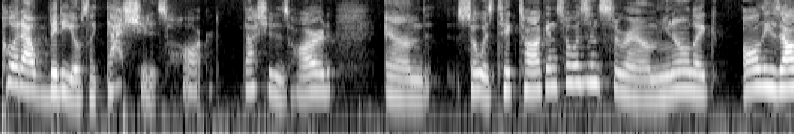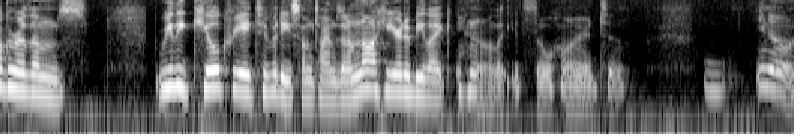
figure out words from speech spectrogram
put out videos. Like that shit is hard. That shit is hard, and so is TikTok and so is Instagram. You know, like all these algorithms really kill creativity sometimes. And I'm not here to be like, you know, like it's so hard to, you know,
